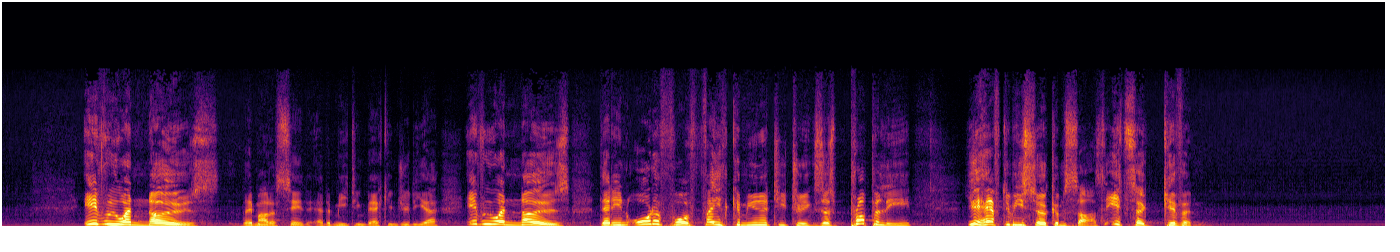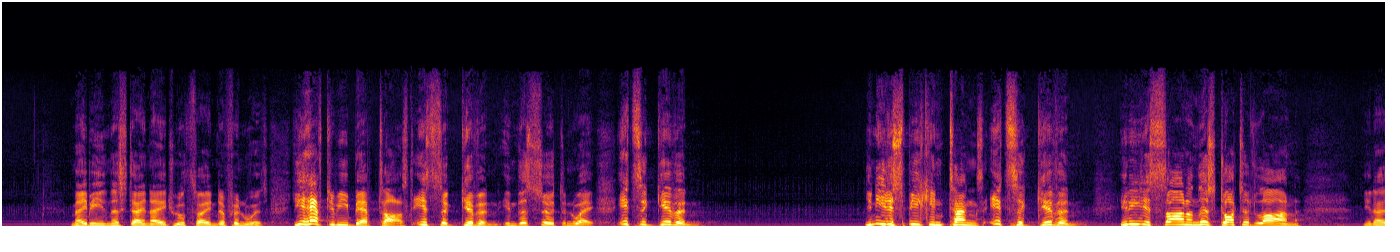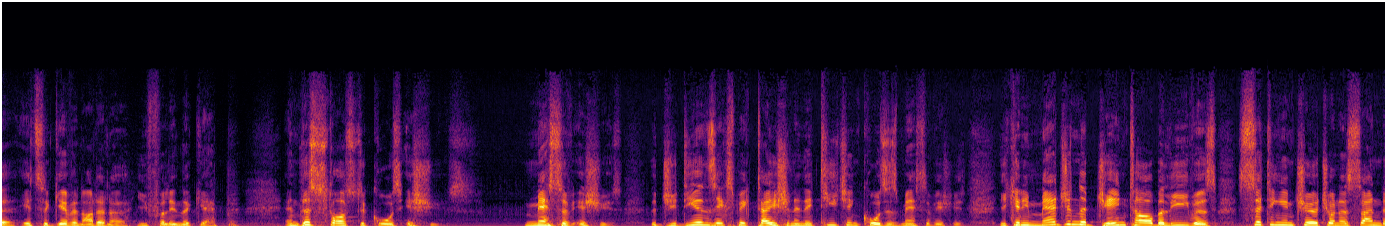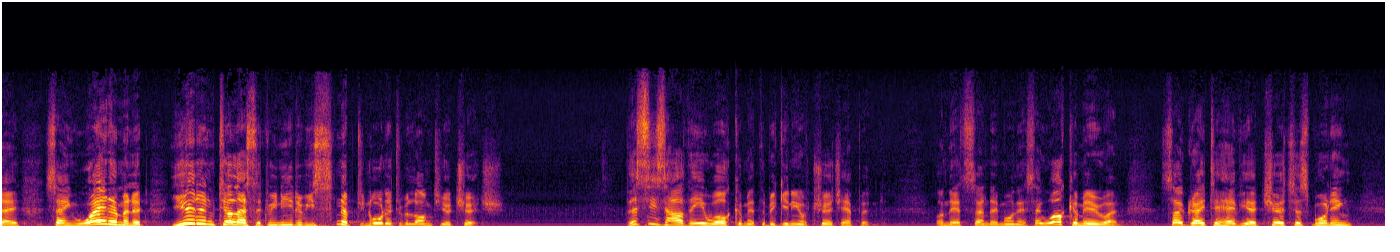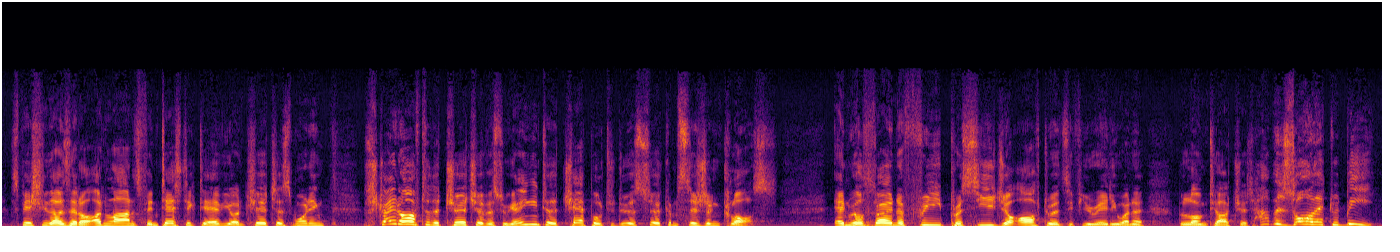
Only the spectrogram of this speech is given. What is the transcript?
Everyone knows, they might have said at a meeting back in Judea, everyone knows that in order for a faith community to exist properly, you have to be circumcised. It's a given. Maybe in this day and age we'll throw in different words. You have to be baptized. It's a given in this certain way. It's a given. You need to speak in tongues. It's a given. You need to sign on this dotted line. You know, it's a given. I don't know. You fill in the gap. And this starts to cause issues, massive issues. The Judeans' expectation and their teaching causes massive issues. You can imagine the Gentile believers sitting in church on a Sunday saying, Wait a minute, you didn't tell us that we need to be snipped in order to belong to your church. This is how their welcome at the beginning of church happened on that Sunday morning. They say, Welcome, everyone. So great to have you at church this morning, especially those that are online. It's fantastic to have you on church this morning. Straight after the church service, we're going into the chapel to do a circumcision class and we'll throw in a free procedure afterwards if you really want to belong to our church. How bizarre that would be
